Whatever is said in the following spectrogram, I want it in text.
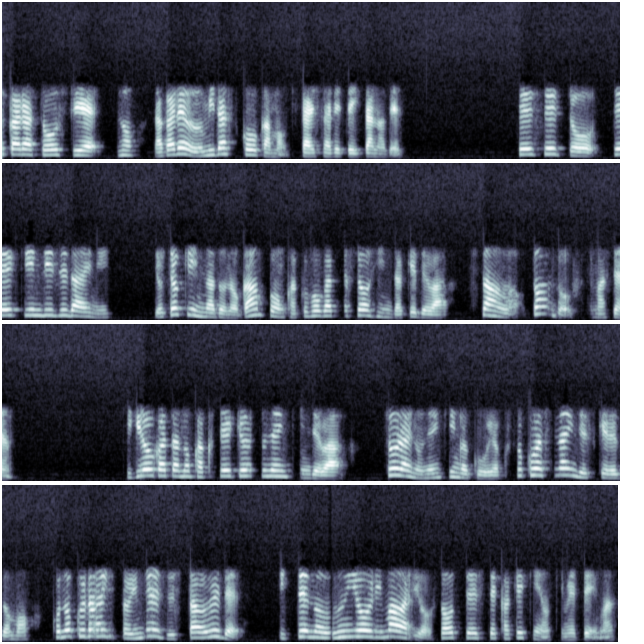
蓄から投資への流れを生み出す効果も期待されていたのです。低成長低金利時代に預貯金などの元本確保型商品だけでは資産はほとんど増えません。企業型の確定拠出年金では将来の年金額を約束はしないんですけれどもこのくらいとイメージした上で一定の運用利回りを想定して掛け金を決めています。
